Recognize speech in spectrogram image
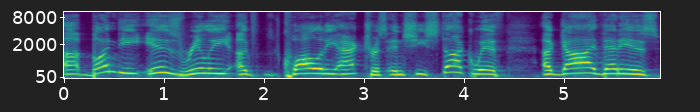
uh, Bundy is really a quality actress, and she's stuck with a guy that is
